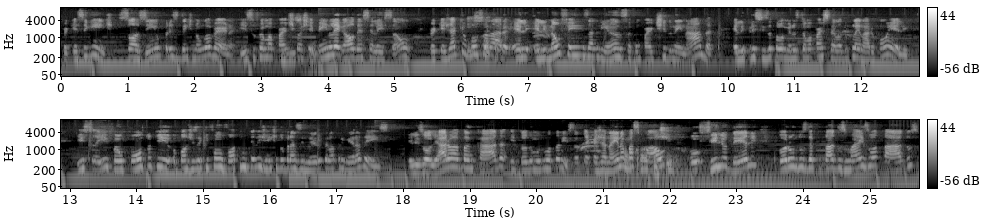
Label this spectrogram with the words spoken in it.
porque é o seguinte, sozinho o presidente não governa. Isso foi uma parte Isso. que eu achei bem legal dessa eleição, porque já que o Isso Bolsonaro é ele, ele não fez aliança com partido nem nada, ele precisa pelo menos ter uma parcela do plenário com ele. Isso aí foi um ponto que eu posso dizer que foi um voto inteligente do brasileiro pela primeira vez. Eles olharam a bancada e todo mundo votou nisso. Tanto é que a Janaína Concordo Pascoal, contigo. o filho dele, foram um dos deputados mais votados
